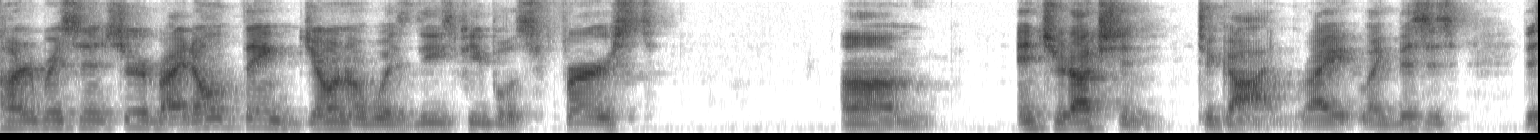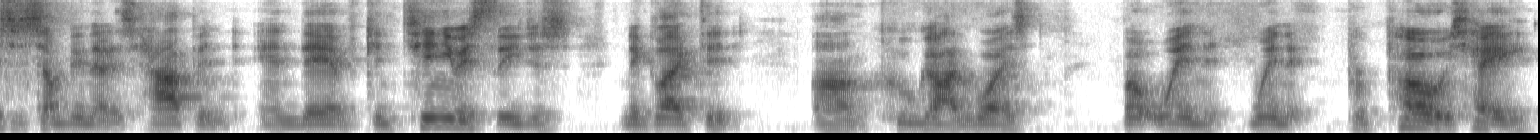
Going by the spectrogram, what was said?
100% sure, but I don't think Jonah was these people's first um, introduction to God, right? Like this is this is something that has happened, and they have continuously just neglected um, who God was. But when when proposed, hey,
